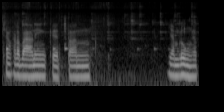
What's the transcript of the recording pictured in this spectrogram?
เจ้าคาราบาวนี่เกิดตอน ยำรุ่งครับ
